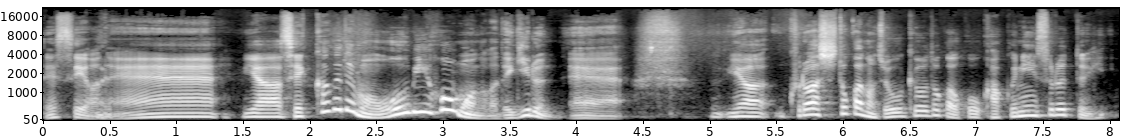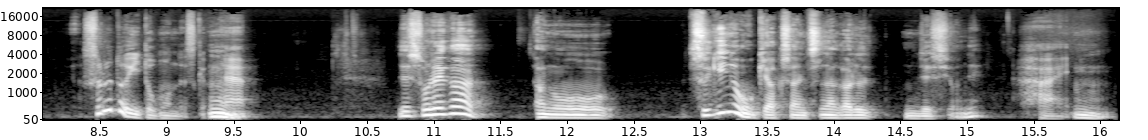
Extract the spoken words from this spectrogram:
ですよね。い、やせっかくでも OB 訪問とかできるんでいや暮らしとかの状況とかをこう確認するってするといいと思うんですけどね。で、それが、あの、次のお客さんにつながるんですよね。はい、うん。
